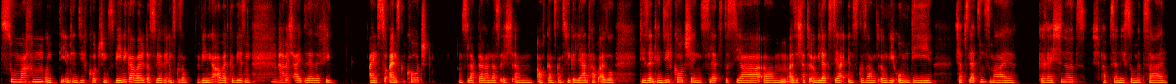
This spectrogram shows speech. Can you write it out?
zu machen und die Intensivcoachings weniger, weil das wäre insgesamt weniger Arbeit gewesen, mhm. habe ich halt sehr, sehr viel eins zu eins gecoacht. Und es lag daran, dass ich ähm, auch ganz, ganz viel gelernt habe. Also diese Intensivcoachings letztes Jahr, ähm, also ich hatte irgendwie letztes Jahr insgesamt irgendwie um die, ich habe es letztens mal gerechnet. Ich habe es ja nicht so mit Zahlen,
